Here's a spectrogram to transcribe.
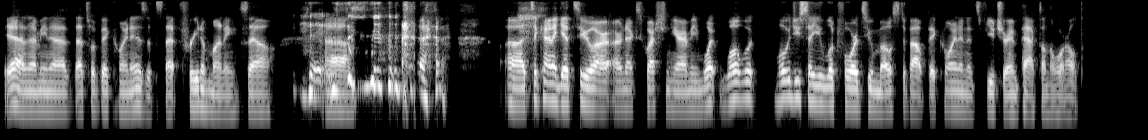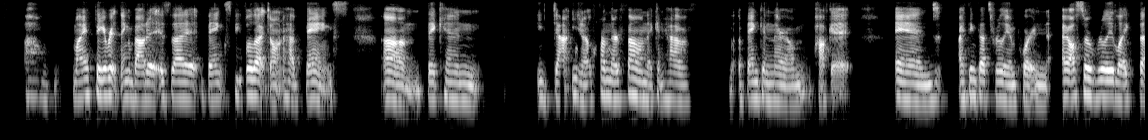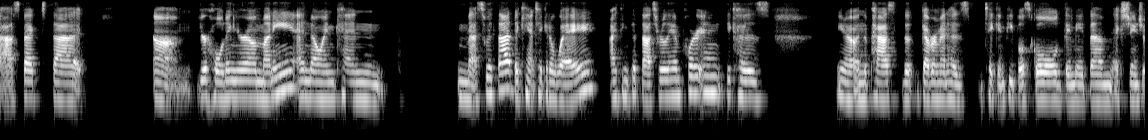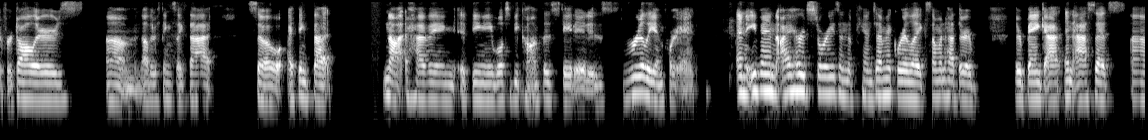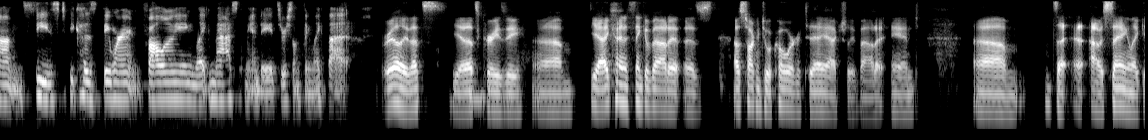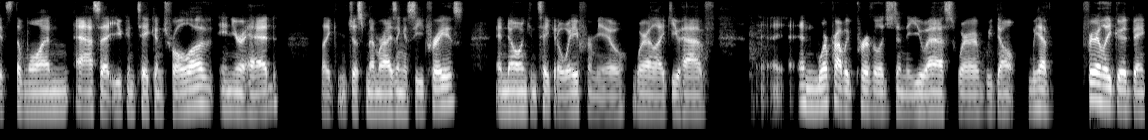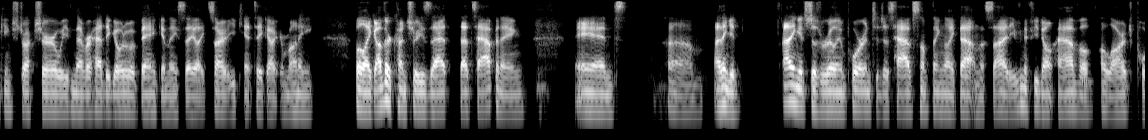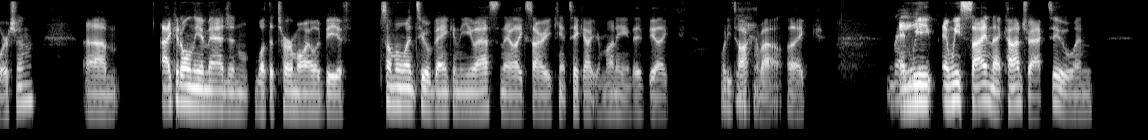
yeah and i mean uh, that's what bitcoin is it's that freedom money so um, uh, to kind of get to our, our next question here i mean what what would what would you say you look forward to most about Bitcoin and its future impact on the world? Oh, my favorite thing about it is that it banks people that don't have banks. Um, they can, you know, from their phone, they can have a bank in their own pocket. And I think that's really important. I also really like the aspect that um, you're holding your own money and no one can mess with that. They can't take it away. I think that that's really important because you know, in the past, the government has taken people's gold, they made them exchange it for dollars um, and other things like that. So I think that not having it being able to be confiscated is really important. And even I heard stories in the pandemic where like someone had their their bank and assets um, seized because they weren't following like mask mandates or something like that. Really, that's yeah, that's crazy. Um, yeah, I kind of think about it as I was talking to a coworker today actually about it, and um, so I was saying like it's the one asset you can take control of in your head, like just memorizing a seed phrase, and no one can take it away from you. Where like you have, and we're probably privileged in the U.S. where we don't, we have fairly good banking structure. We've never had to go to a bank and they say like, sorry, you can't take out your money. But like other countries, that that's happening, and um, I think it I think it's just really important to just have something like that on the side, even if you don't have a, a large portion. Um, I could only imagine what the turmoil would be if someone went to a bank in the U.S. and they're like, "Sorry, you can't take out your money." They'd be like, "What are you talking yeah. about?" Like, right. and we and we signed that contract too when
